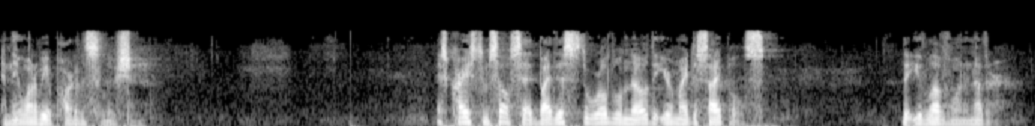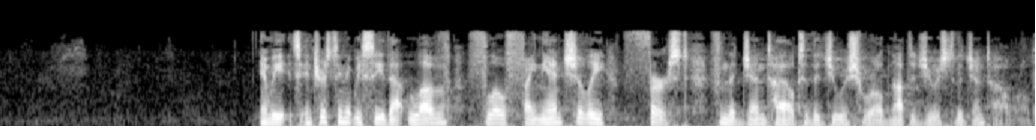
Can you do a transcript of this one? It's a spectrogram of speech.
And they want to be a part of the solution. As Christ himself said, By this the world will know that you're my disciples, that you love one another. And we, it's interesting that we see that love flow financially first from the Gentile to the Jewish world, not the Jewish to the Gentile world.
